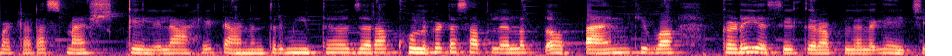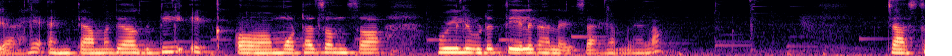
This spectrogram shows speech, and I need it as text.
बटाटा स्मॅश केलेला आहे. त्यानंतर मी इथं जरा खोलगट असं आपल्याला पॅन किंवा कढई असेल तर आपल्याला घ्यायची आहे. आणि त्यामध्ये अगदी एक मोठा चमचा होईल एवढं तेल घालायचं आहे आपल्याला. जास्त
